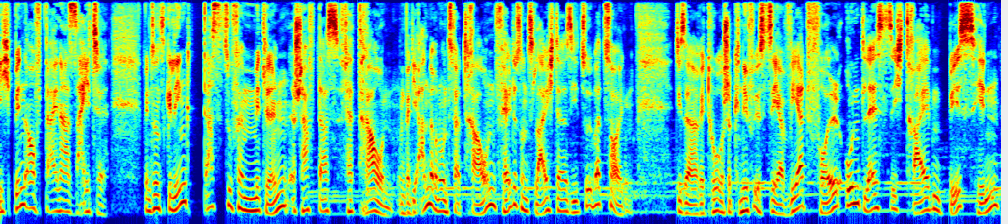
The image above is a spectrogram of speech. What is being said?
Ich bin auf deiner Seite. Wenn es uns gelingt, das zu vermitteln, schafft das Vertrauen. Und wenn die anderen uns vertrauen, fällt es uns leichter, sie zu überzeugen. Dieser rhetorische Kniff ist sehr wertvoll und lässt sich treiben bis hin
